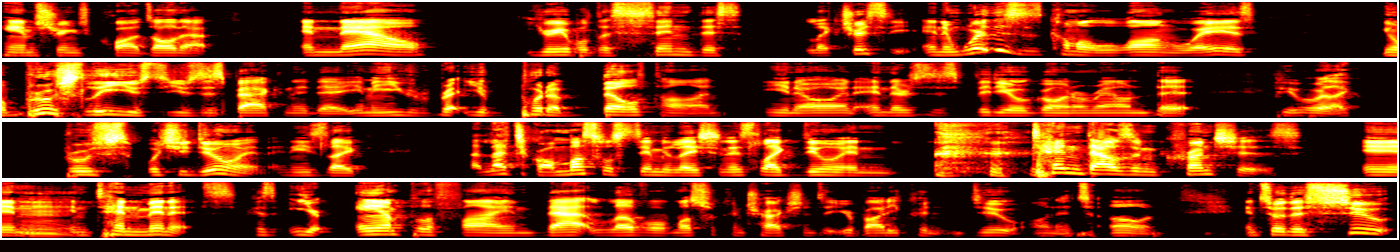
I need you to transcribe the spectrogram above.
hamstrings, quads, all that. And now you're able to send this electricity. And where this has come a long way is, you know, Bruce Lee used to use this back in the day. I mean, you could you'd put a belt on, you know, and, and there's this video going around that people were like, Bruce, what you doing? And he's like, electrical muscle stimulation. It's like doing 10,000 crunches in Mm. in 10 minutes because you're amplifying that level of muscle contractions that your body couldn't do on its own. And so the suit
